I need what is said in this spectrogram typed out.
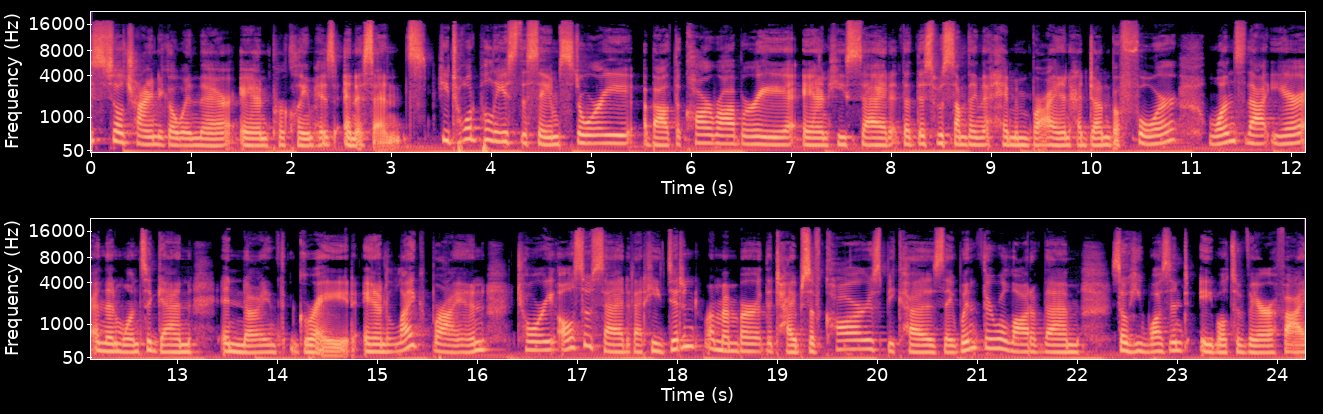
he's still trying to go in there and proclaim his innocence. He told police the same story about the car robbery, and he said that this was something that him and Brian had done before, once that year, and then once again in ninth grade. And like Brian, Torey also said that he didn't remember the types of cars because they went through a lot of them, so he wasn't able to verify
